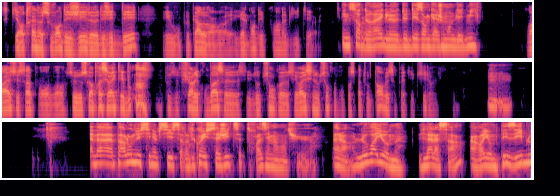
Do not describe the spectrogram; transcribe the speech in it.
ce qui entraîne souvent des jets de, des jets de dés et où on peut perdre euh, également des points d'habilité. Ouais, Une sorte de règle de désengagement de l'ennemi. Ouais, c'est ça. Pour, bon, parce qu'après, c'est vrai que les, fuir les combats, c'est une option. que- C'est vrai, c'est une option qu'on propose pas tout le temps, mais ça peut être utile. ouais. Mhm. Eh ben, parlons du synopsis. Alors, de quoi il s'agit de cette troisième aventure? Alors, le royaume Lalassa, un royaume paisible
